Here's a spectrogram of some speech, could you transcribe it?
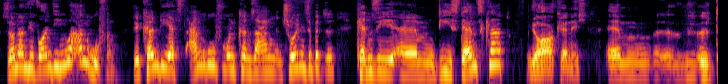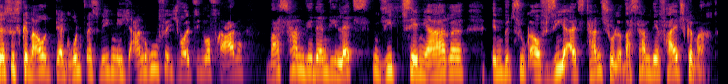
sondern wir wollen die nur anrufen. Wir können die jetzt anrufen und können sagen, entschuldigen Sie bitte, kennen Sie ähm, die Dance Club? Ja, kenne ich. Ähm, äh, das ist genau der Grund, weswegen ich anrufe. Ich wollte Sie nur fragen, was haben wir denn die letzten 17 Jahre in Bezug auf Sie als Tanzschule, was haben wir falsch gemacht?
